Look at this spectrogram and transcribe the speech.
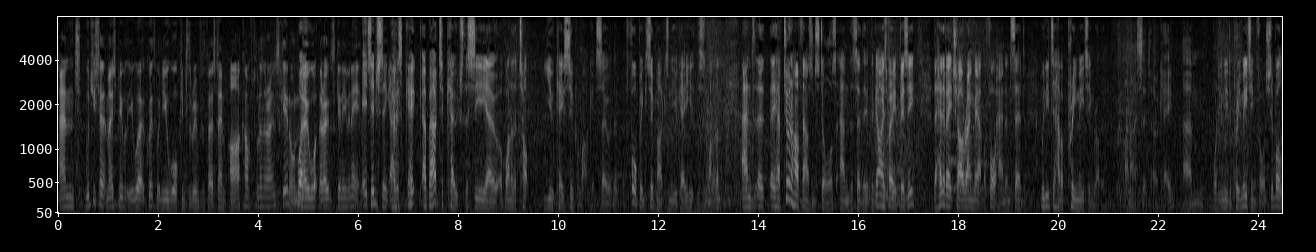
And would you say that most people that you work with, when you walk into the room for the first time, are comfortable in their own skin or Well, know what their own skin even is? It's interesting. I was about to coach the CEO of one of the top UK supermarkets. So the four big supermarkets in the UK. This is one of them, and uh, they have two and a half thousand stores. And so the, the guy's very busy. The head of HR rang me out beforehand and said, "We need to have a pre-meeting, Robin." And I said, "Okay, um, what do you need a pre-meeting for?" She said, "Well,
